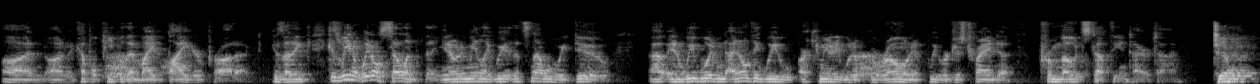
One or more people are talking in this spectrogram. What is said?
on on a couple people that might buy your product. Because I think because we don't we don't sell anything. You know what I mean? Like we that's not what we do. Uh, and we wouldn't. I don't think we our community would have grown if we were just trying to promote stuff the entire time. Jim.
